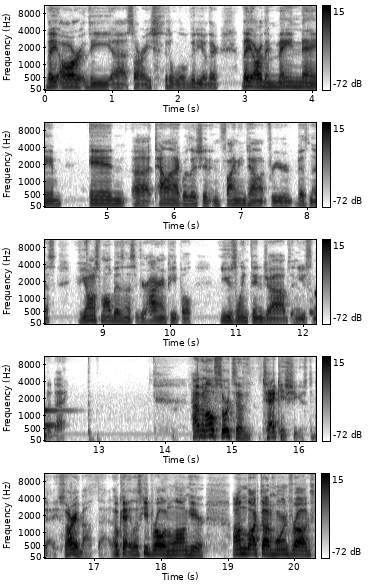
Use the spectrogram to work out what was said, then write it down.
They are the uh, sorry, just did a little video there. They are the main name in uh, talent acquisition and finding talent for your business. If you own a small business, if you're hiring people, use LinkedIn jobs and use them today. Having all sorts of tech issues today. Sorry about that. Okay, let's keep rolling along here on Locked On Horned Frogs.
